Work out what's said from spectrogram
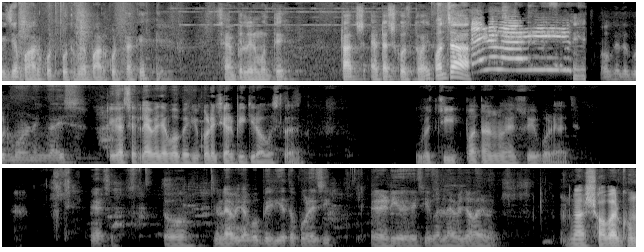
এই যে বারকোড প্রথমে বারকোডটাকে স্যাম্পেলের মধ্যে টাচ অ্যাটাচ করতে হয়। পঞ্চা! ওকে তো গুড মর্নিং গাইস ঠিক আছে ল্যাবে যাব, বেরিয়ে পড়েছি, আর বিকির অবস্থা পুরো চিট পাতানো হয়ে শুয়ে পড়ে আছে। ঠিক আছে, তো ল্যাবে যাব, বেরিয়ে তো পড়েছি রেডি হয়ে গেছি, এবার ল্যাবে যাওয়া যাবে। আর সবার ঘুম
